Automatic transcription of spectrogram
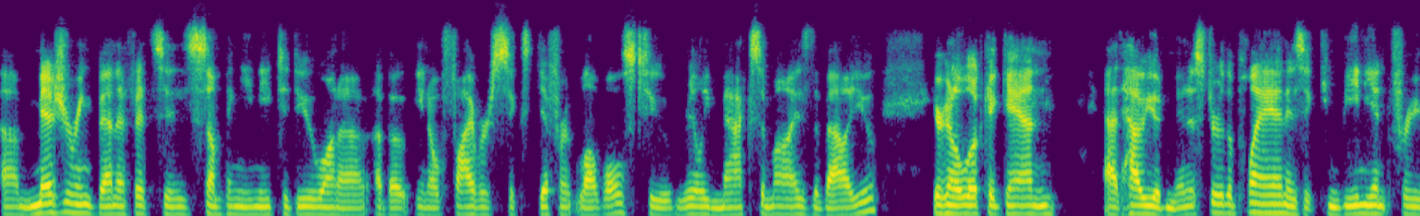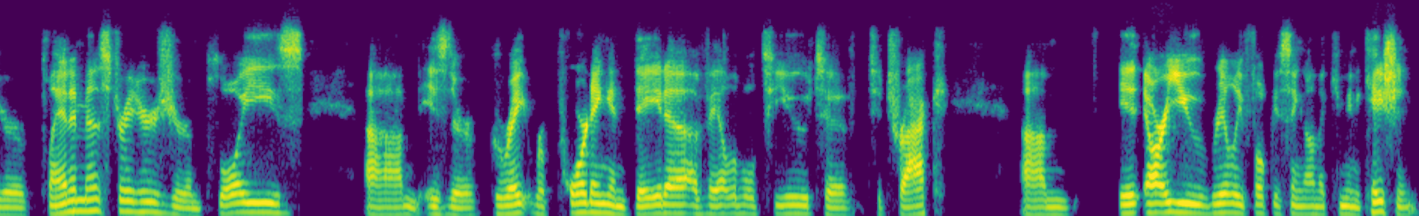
um, measuring benefits is something you need to do on a, about you know five or six different levels to really maximize the value. You're going to look again at how you administer the plan. Is it convenient for your plan administrators, your employees? Um, is there great reporting and data available to you to, to track? Um, it, are you really focusing on the communication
